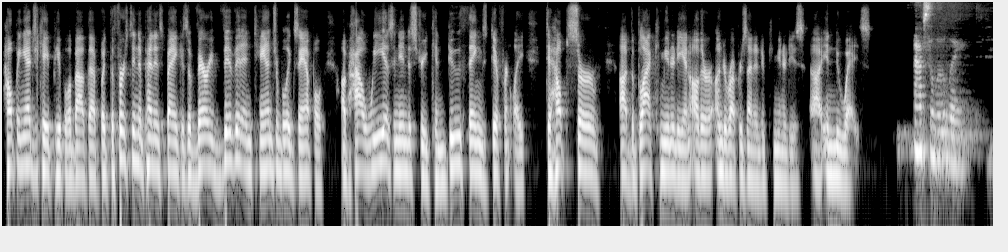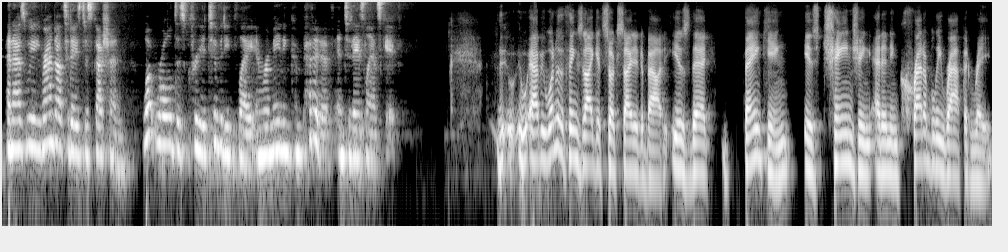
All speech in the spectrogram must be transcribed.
helping educate people about that. But the First Independence Bank is a very vivid and tangible example of how we as an industry can do things differently to help serve uh, the Black community and other underrepresented communities uh, in new ways. Absolutely. And as we round out today's discussion, what role does creativity play in remaining competitive in today's landscape? Abby, one of the things that I get so excited about is that banking is changing at an incredibly rapid rate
